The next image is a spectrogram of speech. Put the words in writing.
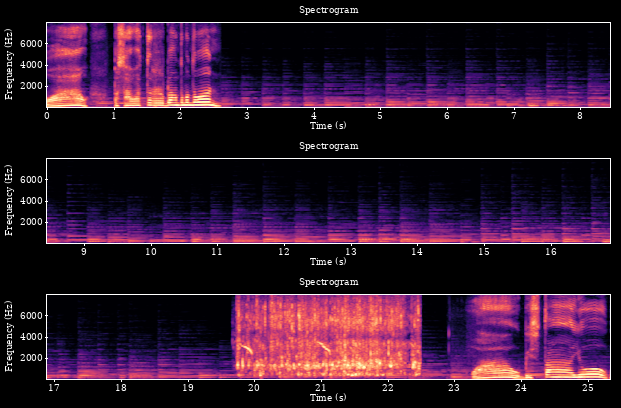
Wow, pesawat terbang teman-teman. Wow, bis tayo.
